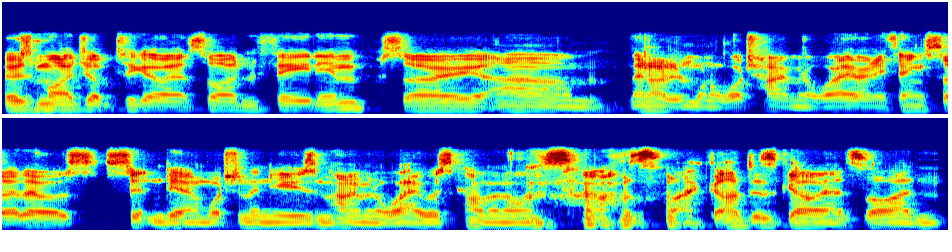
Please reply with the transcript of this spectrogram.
it was my job to go outside and feed him. So um, and I didn't want to watch Home and Away or anything. So there was sitting down watching the news, and Home and Away was coming on. So I was like, I'll just go outside and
